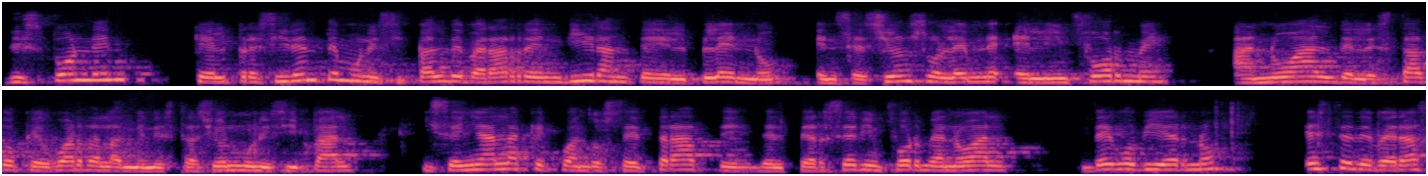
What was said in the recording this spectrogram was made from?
disponen que el presidente municipal deberá rendir ante el Pleno en sesión solemne el informe anual del estado que guarda la administración municipal y señala que cuando se trate del tercer informe anual de gobierno, este deberá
